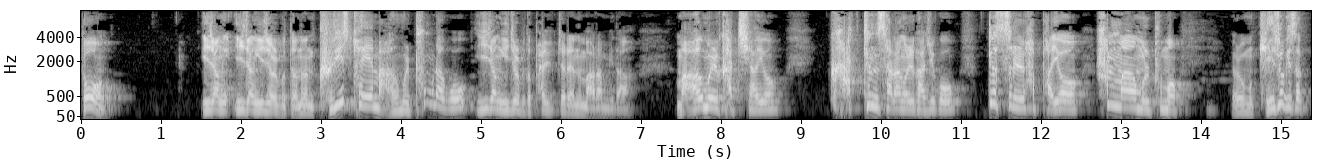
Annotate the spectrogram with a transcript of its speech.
또 2장 2장 2절부터는 그리스도의 마음을 품으라고 2장 2절부터 8절에는 말합니다. 마음을 같이 하여 같은 사랑을 가지고 뜻을 합하여 한 마음을 품어 여러분 계속해서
